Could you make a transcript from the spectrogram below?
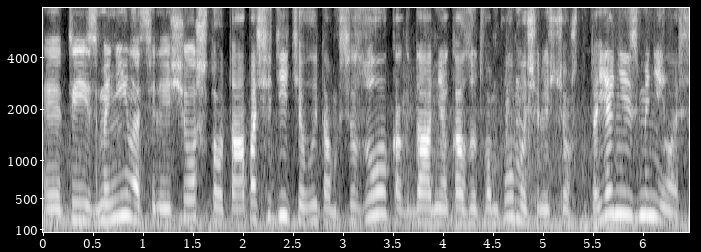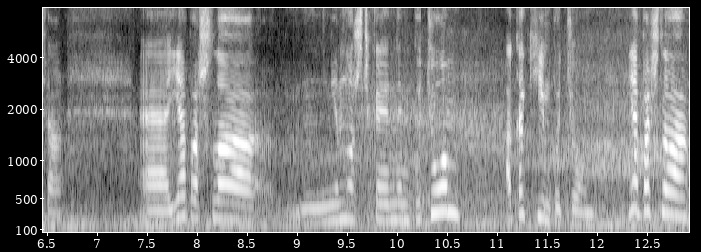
ты изменилась или еще что-то. А посидите вы там в СИЗО, когда они оказывают вам помощь или еще что-то. Я не изменилась. Э, Я пошла немножечко иным путем. А каким путем? Я пошла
